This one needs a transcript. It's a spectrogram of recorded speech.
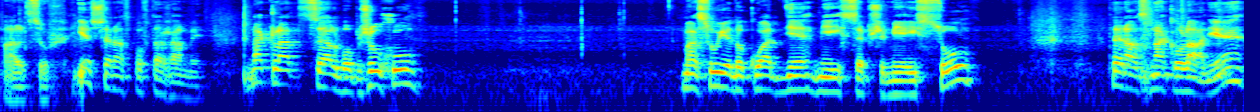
palców. Jeszcze raz powtarzamy. Na klatce albo brzuchu masuję dokładnie miejsce przy miejscu. Teraz na kolanie.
